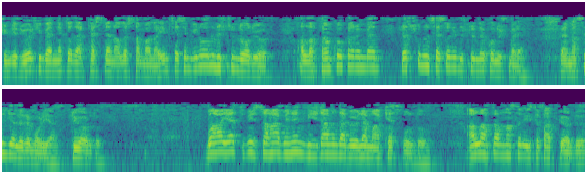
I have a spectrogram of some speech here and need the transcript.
Şimdi diyor ki ben ne kadar pesten alırsam alayım sesim yine onun üstünde oluyor. Allah'tan korkarım ben Resul'ün sesinin üstünde konuşmaya. Ben nasıl gelirim oraya diyordu. Bu ayet bir sahabenin vicdanında böyle mahkes buldu. Allah'tan nasıl iltifat gördü,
